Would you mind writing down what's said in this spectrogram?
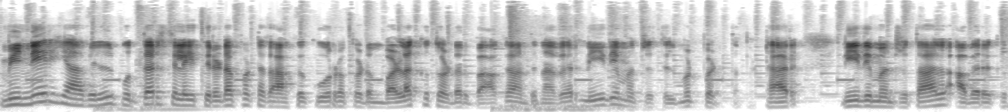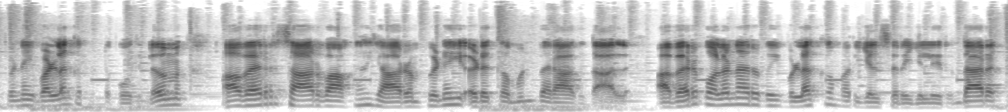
மின்னேரியாவில் புத்தர் சிலை திருடப்பட்டதாக கூறப்படும் வழக்கு தொடர்பாக அந்த நபர் நீதிமன்றத்தில் முற்படுத்தப்பட்டார். நீதிமன்றத்தால் அவருக்கு பிணை வழங்கப்பட்ட போதிலும் அவர் சார்பாக யாரும் பிணை எடுக்க முன்வராததால் அவர் புலனறுவை விளக்கமறியல் சிறையில் இருந்தார்.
